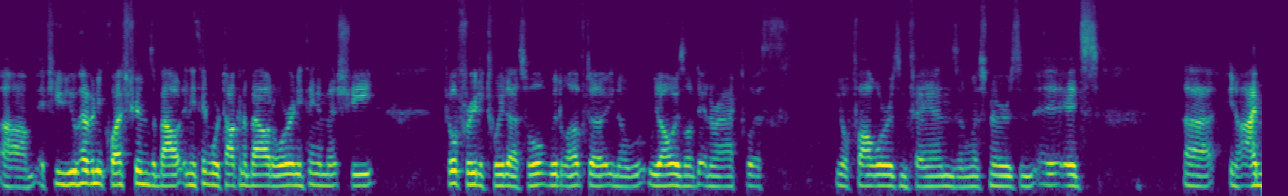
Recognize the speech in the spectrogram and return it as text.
Um, if you do have any questions about anything we're talking about or anything in that sheet, feel free to tweet us. We'll, we'd love to, you know, we always love to interact with, you know, followers and fans and listeners. And it's, uh, you know, I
